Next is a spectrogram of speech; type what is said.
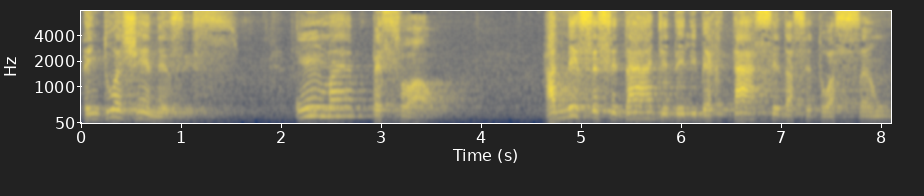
tem duas gêneses. Uma pessoal, a necessidade de libertar-se da situação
